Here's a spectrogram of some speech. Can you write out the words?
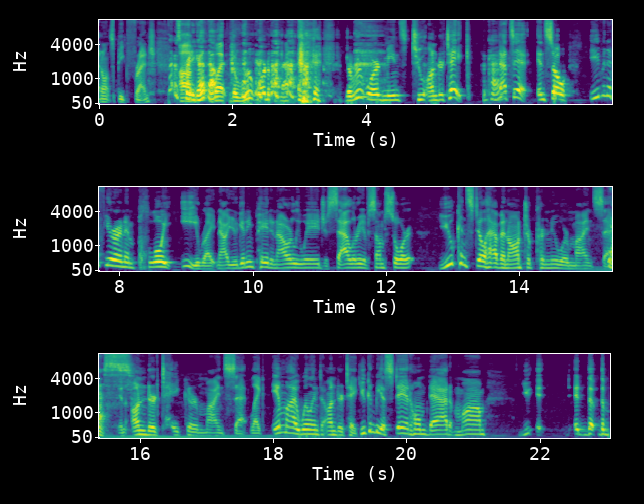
I don't speak French. That was pretty um, good, though. But the root word of that, the root word means to undertake. Okay. That's it. And so even if you're an employee right now, you're getting paid an hourly wage, a salary of some sort, you can still have an entrepreneur mindset, yes. an undertaker mindset. Like, am I willing to undertake? You can be a stay-at-home dad, mom. You, it, it, the, the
